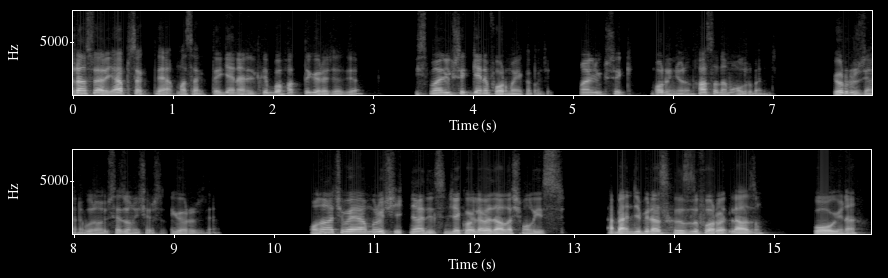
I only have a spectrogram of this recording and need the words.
Transfer yapsak da yapmasak da genellikle bu hattı göreceğiz ya. İsmail Yüksek gene formaya kapacak. İsmail Yüksek Mourinho'nun has adamı olur bence. Görürüz yani bunu sezon içerisinde görürüz yani. Onaçı veya Muriç ikna edilsin Ceko ile vedalaşmalıyız. Ya bence biraz hızlı forvet lazım bu oyuna.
